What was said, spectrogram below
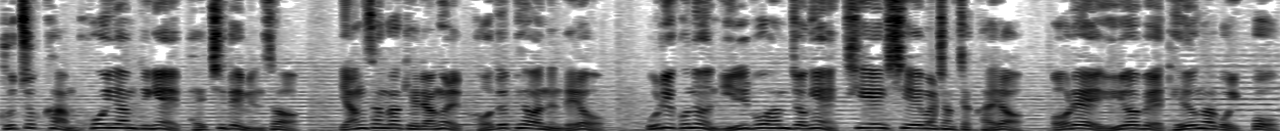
구축함, 호위함 등에 배치되면서 양상과 개량을 거듭해 왔는데요. 우리 군은 일부 함정에 TACM을 장착하여 어뢰 위협에 대응하고 있고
